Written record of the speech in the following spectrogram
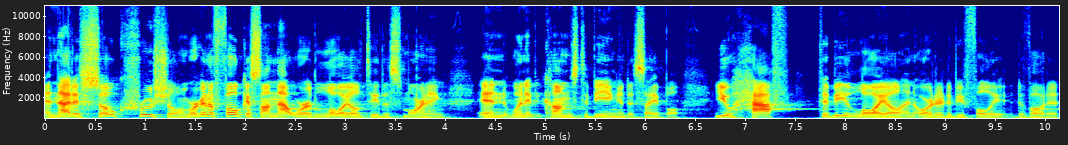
And that is so crucial. And we're going to focus on that word loyalty this morning and when it comes to being a disciple. You have to be loyal in order to be fully devoted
